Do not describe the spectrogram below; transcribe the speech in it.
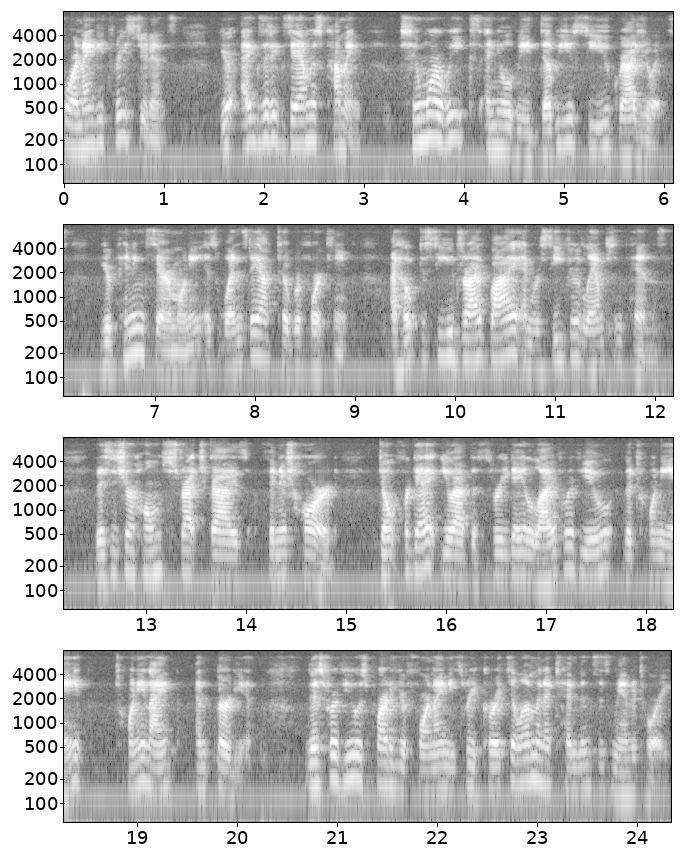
493 students, your exit exam is coming. Two more weeks and you will be WCU graduates. Your pinning ceremony is Wednesday, October 14th. I hope to see you drive by and receive your lamps and pins. This is your home stretch, guys. Finish hard. Don't forget you have the three day live review the 28th, 29th, and 30th. This review is part of your 493 curriculum and attendance is mandatory.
